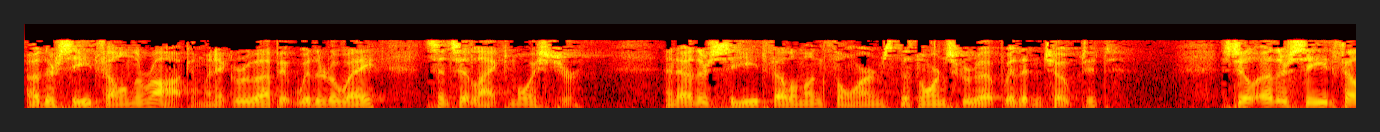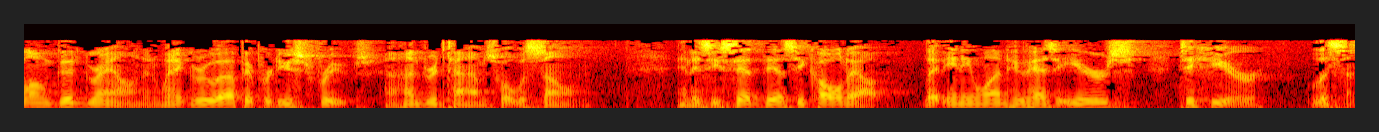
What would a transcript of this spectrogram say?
Other seed fell on the rock, and when it grew up, it withered away, since it lacked moisture. And other seed fell among thorns. The thorns grew up with it and choked it. Still other seed fell on good ground, and when it grew up, it produced fruit, a hundred times what was sown. And as he said this, he called out, Let anyone who has ears to hear listen.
